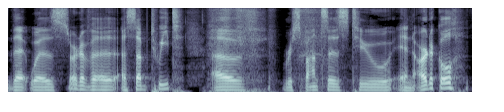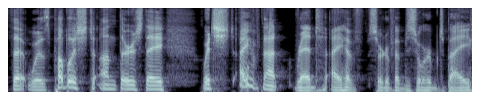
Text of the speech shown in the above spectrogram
that was sort of a, a subtweet of responses to an article that was published on Thursday which I have not read. I have sort of absorbed by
